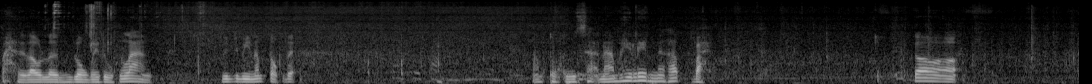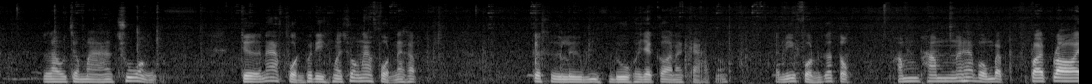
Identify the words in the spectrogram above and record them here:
ไปเดี๋ยวเราเดินลงไปดูข้างล่างนี่จะมีน้ำตกด้วย น้ำตกหรือสระน้ำให้เล่นนะครับไปก็ เราจะมาช่วงเจอหน้าฝนพอดีมาช่วงหน้าฝนนะครับ ก็คือลืมดูพยากรณ์อากาศเนาะอันนี้ฝนก็ตกพรำๆนะครับผมแบบปล่อย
